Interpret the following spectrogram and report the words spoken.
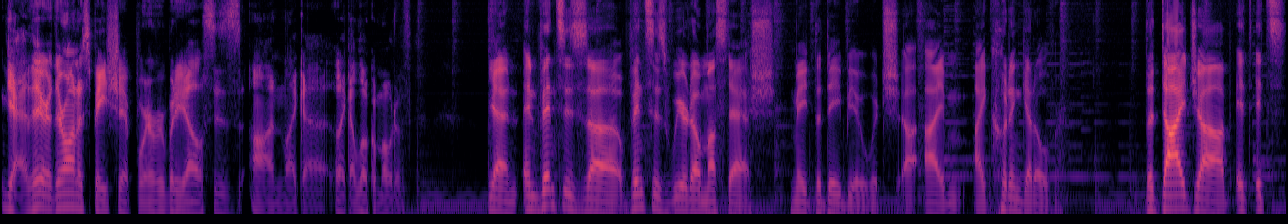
Yeah, they're they're on a spaceship where everybody else is on like a like a locomotive. Yeah, and, and Vince's uh, Vince's weirdo mustache made the debut, which uh, I'm I couldn't get over. The dye job, it, it's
